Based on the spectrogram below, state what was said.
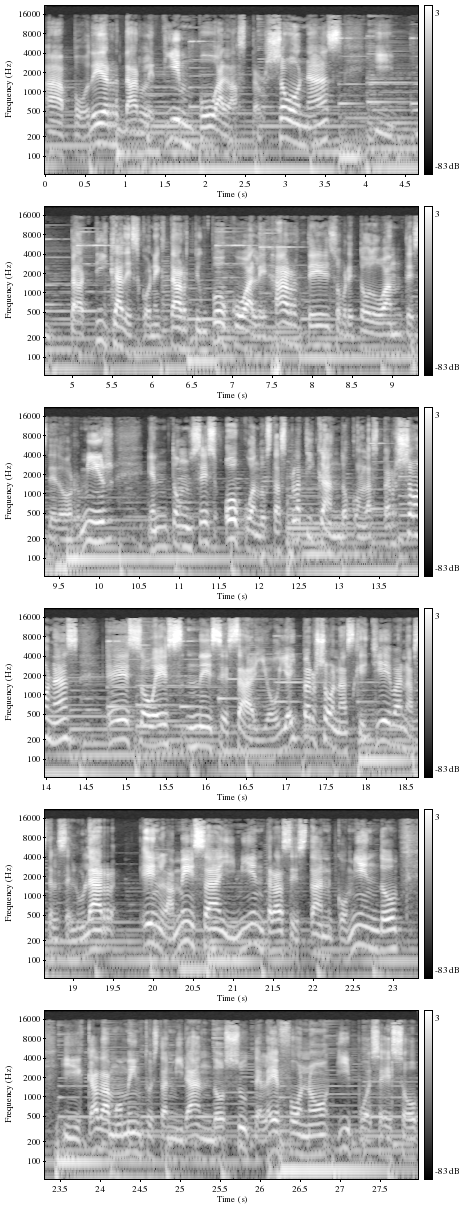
a poder darle tiempo a las personas y practica desconectarte un poco, alejarte, sobre todo antes de dormir. Entonces, o cuando estás platicando con las personas, eso es necesario. Y hay personas que llevan hasta el celular en la mesa y mientras están comiendo y cada momento están mirando su teléfono y pues eso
